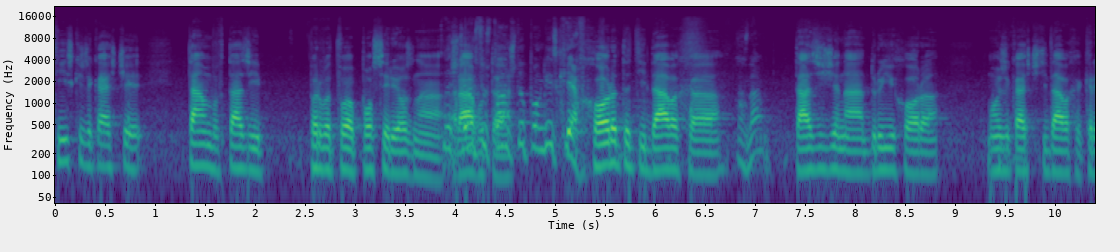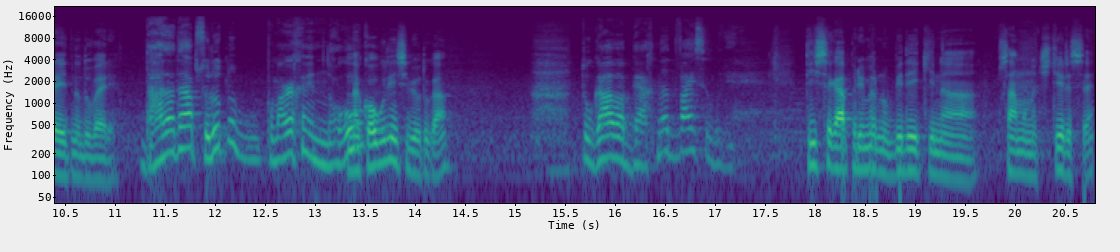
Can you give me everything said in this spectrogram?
ти искаш да кажеш, че там в тази първа твоя по-сериозна На щастие работа, ще по-английски хората ти даваха, Не знам. тази жена, други хора, може да кажеш, че ти даваха кредит на доверие. Да, да, да, абсолютно. Помагаха ми много. На колко години си бил тогава? Тогава бях на 20 години. Ти сега, примерно, бидейки на само на 40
